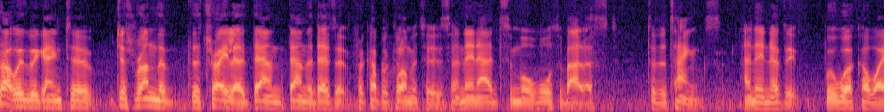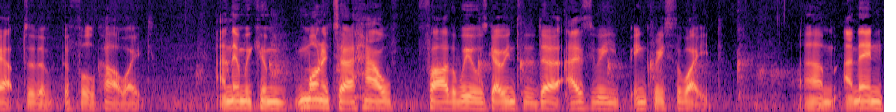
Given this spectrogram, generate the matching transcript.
Start with, we're going to just run the, the trailer down, down the desert for a couple of kilometres and then add some more water ballast to the tanks. And then as it, we'll work our way up to the, the full car weight. And then we can monitor how far the wheels go into the dirt as we increase the weight. Um, and then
